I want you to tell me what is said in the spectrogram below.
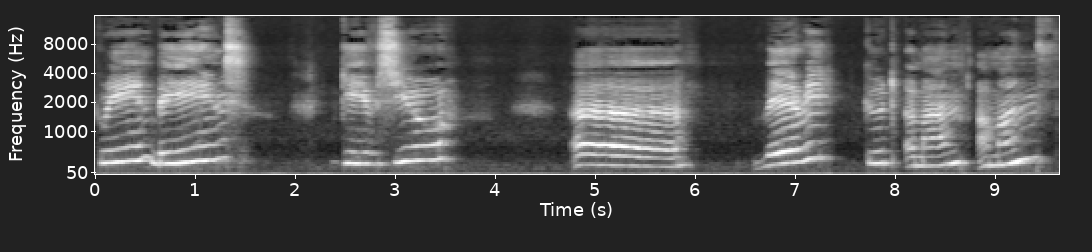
Green beans gives you a very good amount, a month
